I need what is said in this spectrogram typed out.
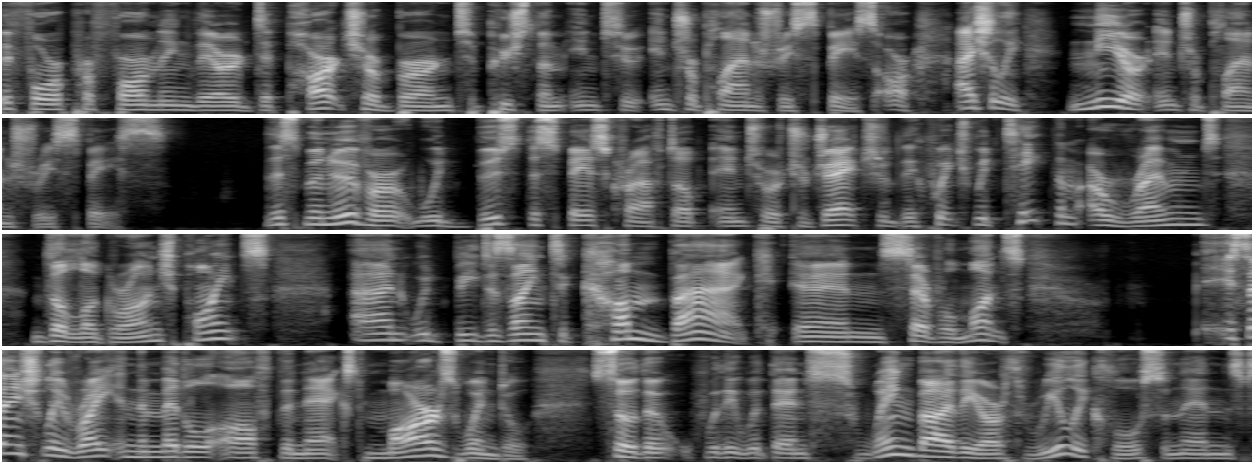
before performing their departure burn to push them into interplanetary space, or actually near interplanetary space. This maneuver would boost the spacecraft up into a trajectory which would take them around the Lagrange points and would be designed to come back in several months, essentially right in the middle of the next Mars window, so that they would then swing by the Earth really close, and then the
